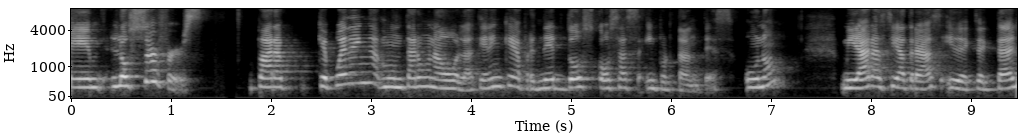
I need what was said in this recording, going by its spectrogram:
Em, los surfers, para que pueden montar una ola, tienen que aprender dos cosas importantes. Uno, mirar hacia atrás y detectar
